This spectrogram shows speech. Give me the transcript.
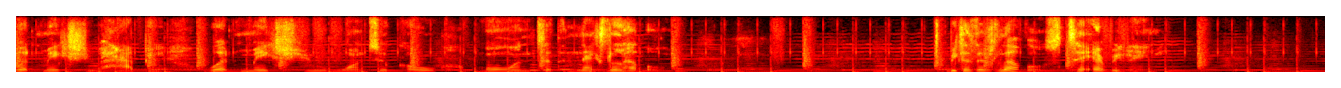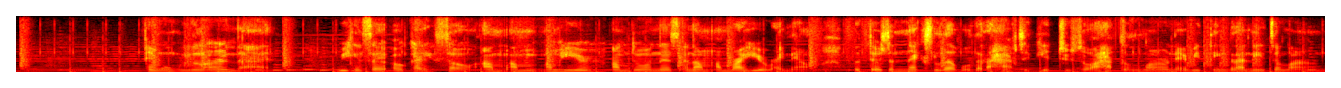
What makes you happy? What makes you want to go on to the next level? Because there's levels to everything. And when we learn that, we can say, okay, so I'm I'm I'm here, I'm doing this, and I'm I'm right here right now. But there's a next level that I have to get to. So I have to learn everything that I need to learn.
